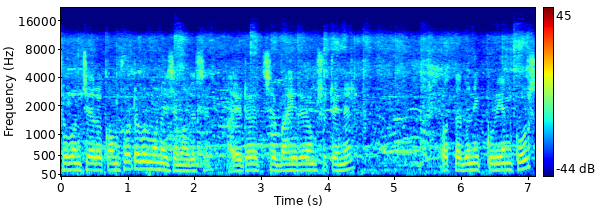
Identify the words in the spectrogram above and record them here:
শোভন চেয়ারে কমফোর্টেবল মনে হয়েছে আমার কাছে। আর এটা হচ্ছে বাহিরের অংশ ট্রেনের অত্যাধুনিক কোরিয়ান কোর্স।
